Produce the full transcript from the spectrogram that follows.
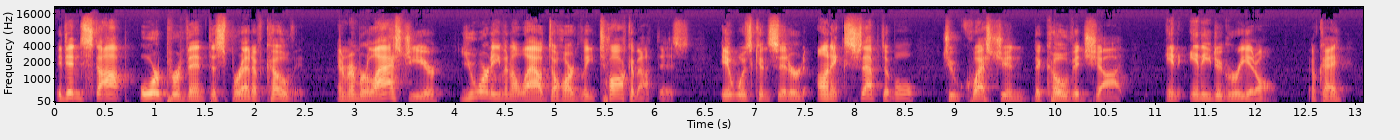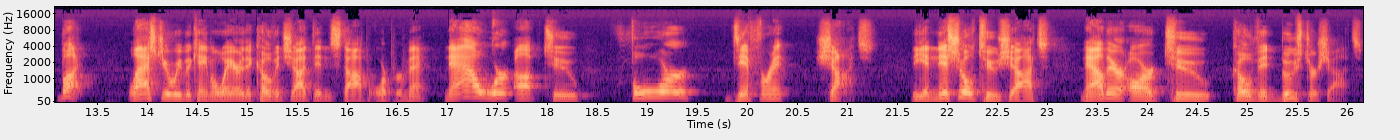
it didn't stop or prevent the spread of COVID. And remember, last year, you weren't even allowed to hardly talk about this. It was considered unacceptable to question the COVID shot in any degree at all. Okay. But last year, we became aware that COVID shot didn't stop or prevent. Now we're up to four different shots. The initial two shots, now there are two COVID booster shots.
